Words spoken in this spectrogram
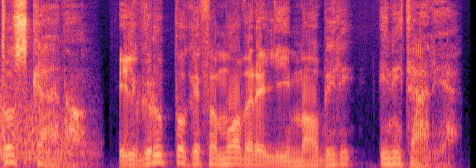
Toscano, il gruppo che fa muovere gli immobili in Italia.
